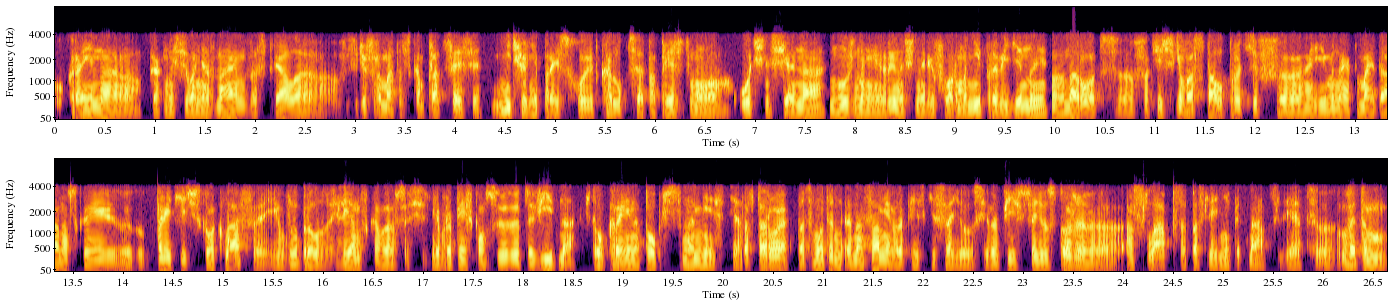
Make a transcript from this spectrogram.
Украина, как мы сегодня знаем, застряла в реформаторском процессе. Ничего не происходит, коррупция по-прежнему очень сильна, нужные рыночные реформы не проведены. Народ фактически восстал против э, именно этой майдановской э, политического класса и выбрал Зеленского в Европейском Союзе. Это видно, что Украина топчется на месте. А второе, посмотрим на сам Европейский Союз. Европейский Союз тоже ослаб за последние 15 лет. В этом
